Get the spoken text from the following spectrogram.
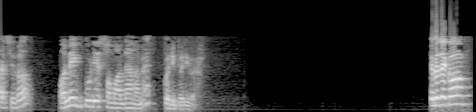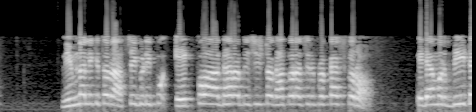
ରାଶିର ଅନେକ ଗୁଡ଼ିଏ ସମାଧାନ ଆମେ କରିପାରିବା ଏବେ ଦେଖ নিম্নলিখিত রাশিগুড়ি এক আধার বিশিষ্ট ঘাত রাশি প্রকাশ কর এটা আমার দুইটা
